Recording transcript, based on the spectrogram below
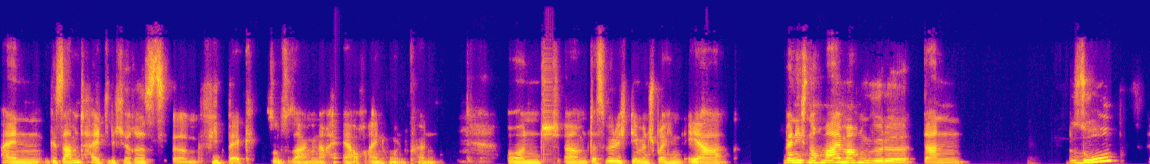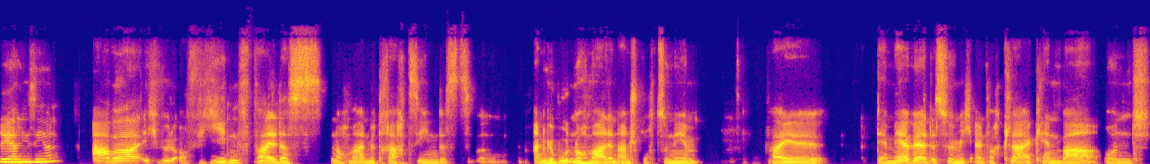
ein gesamtheitlicheres ähm, Feedback sozusagen nachher auch einholen können. Und ähm, das würde ich dementsprechend eher, wenn ich es nochmal machen würde, dann so realisieren. Aber ich würde auf jeden Fall das nochmal in Betracht ziehen, das äh, Angebot nochmal in Anspruch zu nehmen, weil der Mehrwert ist für mich einfach klar erkennbar. Und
